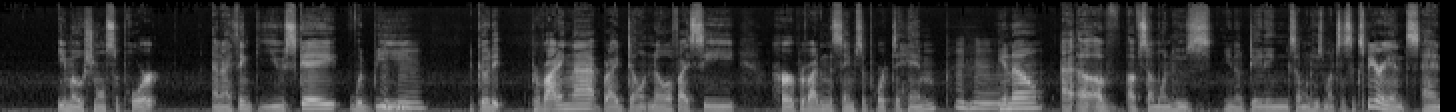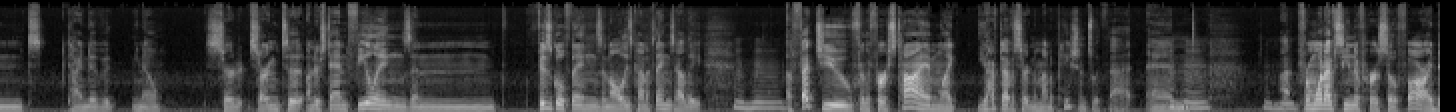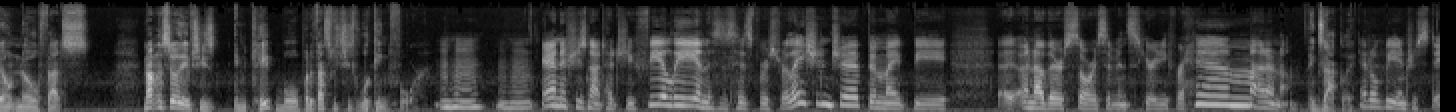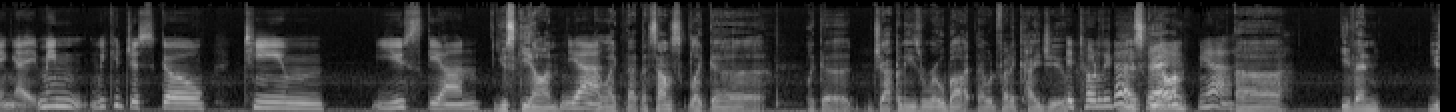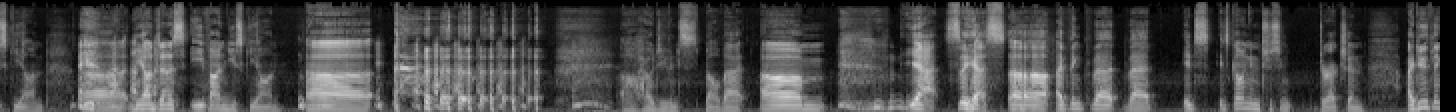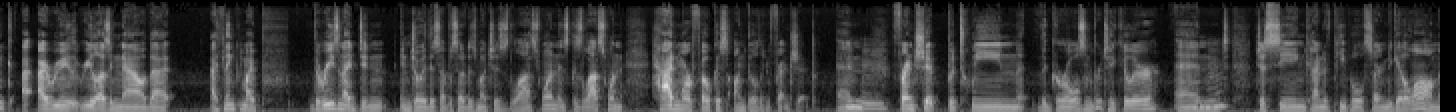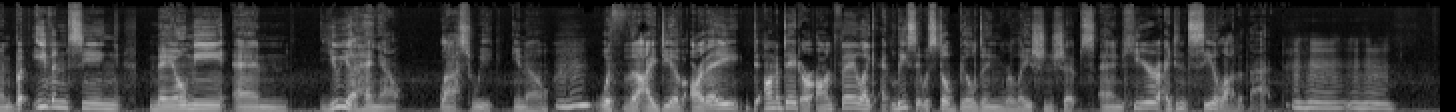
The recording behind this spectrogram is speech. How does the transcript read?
emotional support, and I think Yusuke would be Mhm. good at providing that. But I don't know if I see her providing the same support to him. Mm-hmm. You know, a- of of someone who's you know dating someone who's much less experienced and kind of you know start, starting to understand feelings and physical things and all these kind of things how they Mm-hmm. affect you for the first time like you have to have a certain amount of patience with that and Mm-hmm. I- from what i've seen of her so far i don't know if that's not necessarily if she's incapable but if that's what she's looking for Mm-hmm. Mm-hmm. And if she's not touchy feely, and this is his first relationship, it might be another source of insecurity for him. I don't know. exactly It'll be interesting. I mean, we could just go team Yuskion. yuskion Yeah. i like that that sounds like a like a japanese robot that would fight a kaiju it totally does, Yuskion? right? Yeah. uh Ivan Yuskion. Uh Neon Genesis Ivan Yuskion. Uh Oh, how would you even spell that? Um yeah, so yes, uh I think that that it's it's going in an interesting direction. I do think I, I re- realizing now that I think my the reason I didn't enjoy this episode as much as the last one is because the last one had more focus on building friendship and Mhm. friendship between the girls in particular, and just seeing kind of people starting to get along. And but even seeing Naomi and Yuya hang out last week, you know, Mm-hmm. with the idea of are they on a date or aren't they? Like at least it was still building relationships, and here I didn't see a lot of that. Mm-hmm. Mm-hmm.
